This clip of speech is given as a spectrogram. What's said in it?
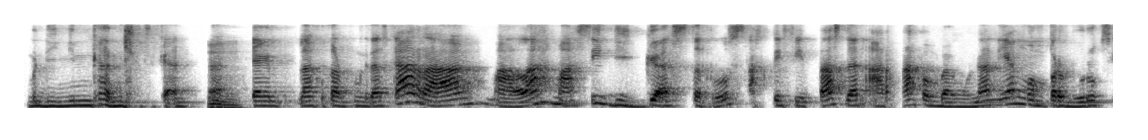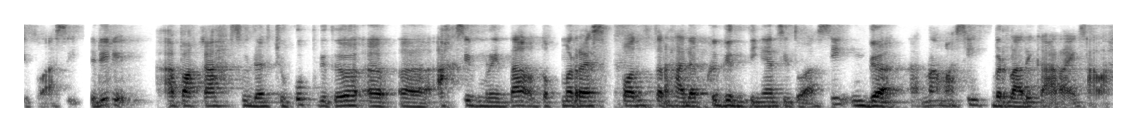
mendinginkan gitu kan. Nah, hmm. yang dilakukan pemerintah sekarang malah masih digas terus aktivitas dan arah pembangunan yang memperburuk situasi. Jadi apakah sudah cukup gitu uh, uh, aksi pemerintah untuk merespons terhadap kegentingan situasi? Enggak, karena masih berlari ke arah yang salah.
